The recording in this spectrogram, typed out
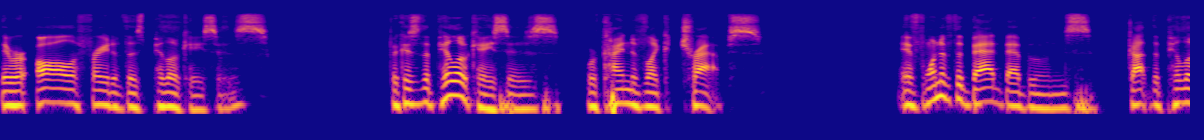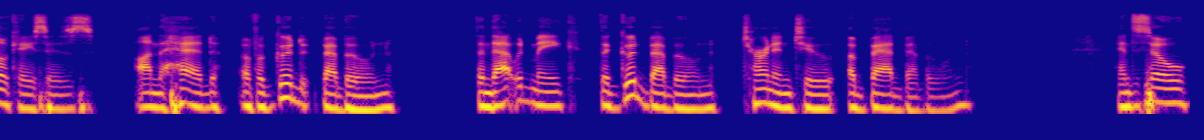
they were all afraid of those pillowcases. Because the pillowcases were kind of like traps. If one of the bad baboons got the pillowcases on the head of a good baboon, then that would make the good baboon turn into a bad baboon. And so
